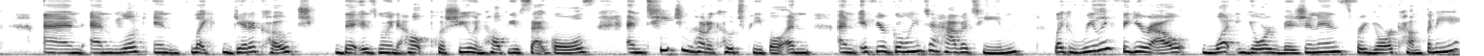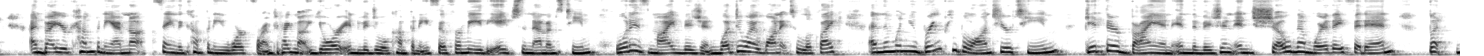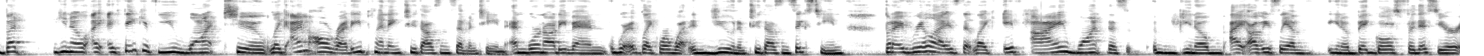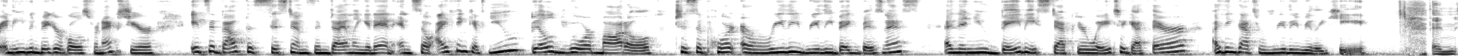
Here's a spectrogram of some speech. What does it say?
and and look in like get a coach that is going to help push you and help you set goals and teach you how to coach people. And and if you're going to have a team like really figure out what your vision is for your company. And by your company i'm not saying the company you work for. I'm talking about your individual company. So for me the Aitchison Adams team what is my vision? What do i want it to look like? And then when you bring people onto your team get their buy-in in the vision and show them where they fit in. But but you know, I, I, think if you want to, like, I'm already planning 2017, and we're not even, we're like, we're what, in June of 2016. But I realized that, like, if I want this, you know, I obviously have, you know, big goals for this year and even bigger goals for next year. It's about the systems and dialing it in. And so I think if you build your model to support a really, really big business, and then you baby step your way to get there, I think that's really, really key. And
